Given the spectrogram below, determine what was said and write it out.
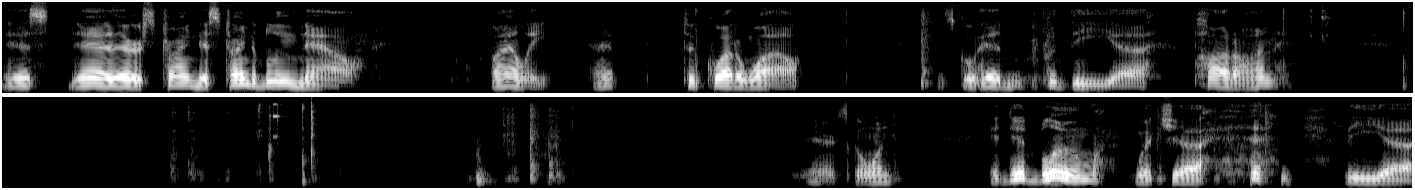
it's, yeah, there, it's trying, to, it's trying to bloom now. Finally, that took quite a while. Let's go ahead and put the uh, pot on. There it's going. It did bloom, which uh, the uh,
